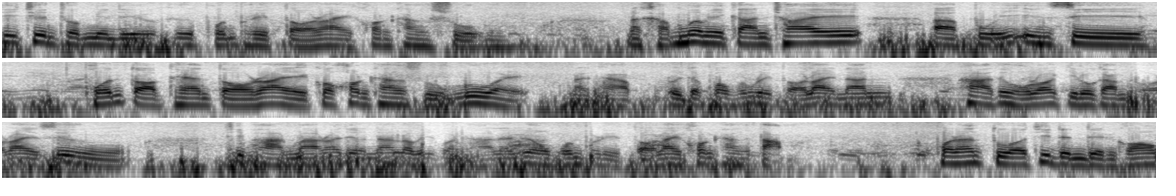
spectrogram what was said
ที่ชื่นชมยินดีก็คือผลผลิตต่อไร่ค่อนข้างสูงนะครับเมื่อมีการใช้ปุ๋ยอินทรีย์ ผลตอบแทนต่อไร่ก็ค่อนข้างสูงด้วยนะครับโดยเฉพาะผลผลิตต่อไร่นั้น 5-600 กิโลกรัมต่อไร่ ซึ่งที่ผ่านมาเราเดือนนั้นเรามีปัญหาในเรื่องของผลผลิตต่อไร่ค่อนข้างต่ำ เพราะนั้นตัวที่เด่นๆ ของ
